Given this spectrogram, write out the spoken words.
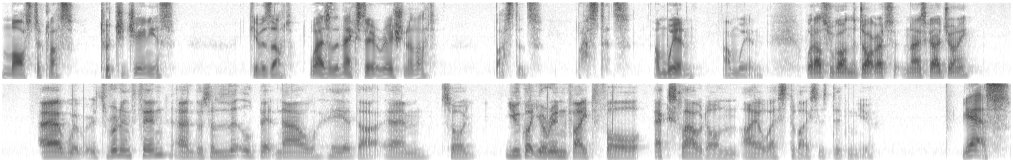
masterclass, touch of genius. Give us that. Where's the next iteration of that? Bastards, bastards. I'm waiting. I'm waiting. What else we got on the docket? Nice guy, Johnny. Uh, it's running thin, and there's a little bit now here that um. So you got your invite for XCloud on iOS devices, didn't you? Yes.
